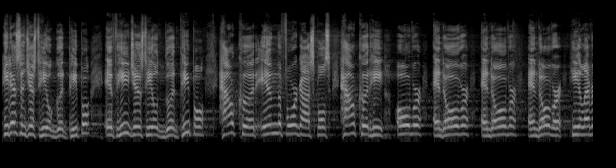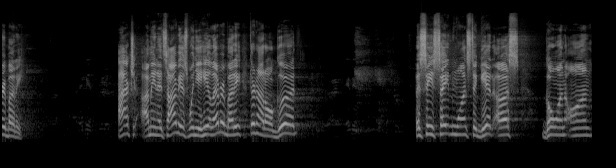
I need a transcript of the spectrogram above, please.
He doesn't just heal good people. If He just healed good people, how could, in the four Gospels, how could He over and over and over and over heal everybody? Actually, I mean, it's obvious when you heal everybody, they're not all good. But see, Satan wants to get us going on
